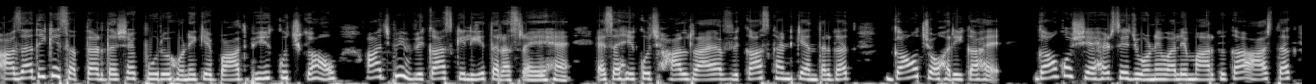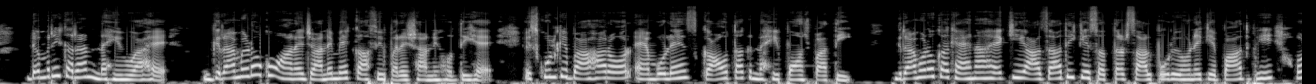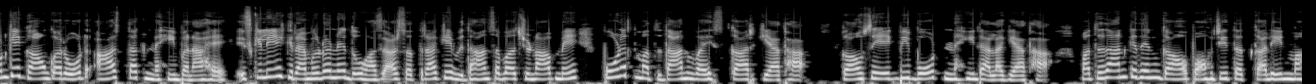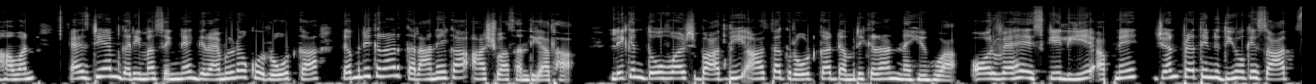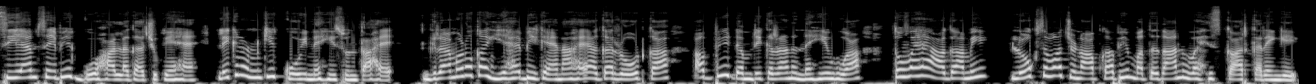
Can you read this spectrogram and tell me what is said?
आज़ादी के सत्तर दशक पूरे होने के बाद भी कुछ गाँव आज भी विकास के लिए तरस रहे हैं। ऐसा ही कुछ हाल राया विकास खंड के अंतर्गत गाँव चौहरी का है। गाँव को शहर से जोड़ने वाले मार्ग का आज तक डमरीकरण नहीं हुआ है। ग्रामीणों को आने जाने में काफ़ी परेशानी होती है। स्कूल के बाहर और एंबुलेंस गाँव तक नहीं पहुँच पाती। ग्रामीणों का कहना है कि आज़ादी के सत्तर साल पूरे होने के बाद भी उनके गाँव का रोड आज तक नहीं बना है। इसके लिए ग्रामीणों ने 2017 के विधानसभा चुनाव में पूर्ण मतदान बहिष्कार किया था। गाँव से एक भी वोट नहीं डाला गया था। मतदान के दिन गाँव पहुँची तत्कालीन महावन एसडीएम गरिमा सिंह ने ग्रामीणों को रोड का डमरीकरण कराने का आश्वासन दिया था। लेकिन दो वर्ष बाद भी आज तक रोड का डमरीकरण नहीं हुआ और वह इसके लिए अपने जनप्रतिनिधियों के साथ सीएम से भी गुहार लगा चुके हैं, लेकिन उनकी कोई नहीं सुनता है। ग्रामीणों का यह भी कहना है, अगर रोड का अब भी डमरीकरण नहीं हुआ तो वह आगामी लोकसभा चुनाव का भी मतदान बहिष्कार करेंगे।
